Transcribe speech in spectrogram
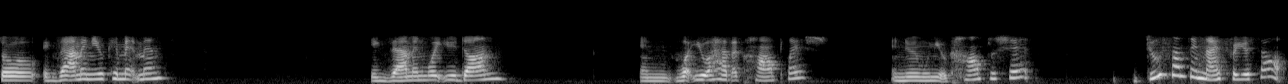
So examine your commitments, examine what you've done, and what you have accomplished, and then when you accomplish it, do something nice for yourself.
